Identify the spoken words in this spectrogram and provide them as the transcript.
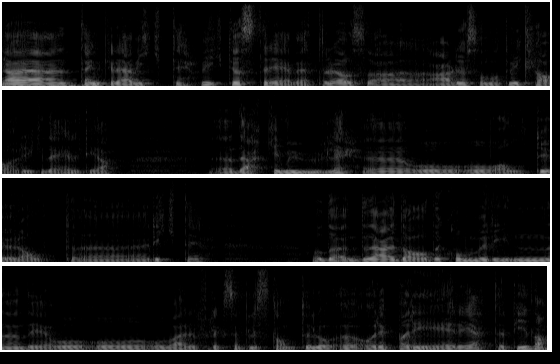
Ja, jeg tenker det er viktig. Viktig å streve etter det. Og så er det jo sånn at vi klarer ikke det hele tida. Det er ikke mulig eh, å, å alltid gjøre alt uh, riktig. Og det, det, er da det kommer inn eh, det å, å, å være f.eks. i stand til å, å, reparere i ettertid. Da.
